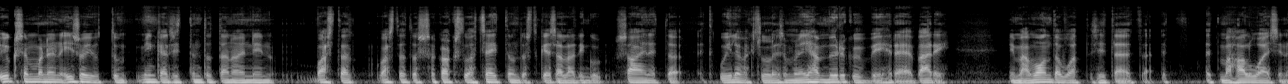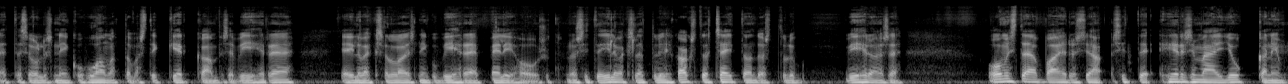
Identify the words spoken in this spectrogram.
yksi semmoinen iso juttu, minkä sitten tota noin, niin vasta vasta tuossa 2017 kesällä niin kuin sain, että, että kun Ilveksellä oli semmoinen ihan myrkynvihreä väri, niin mä monta vuotta sitä, että, että, että mä haluaisin, että se olisi niin kuin huomattavasti kirkkaampi se vihreä ja Ilveksellä olisi niin kuin vihreä pelihousut. No sitten Ilveksellä tuli 2017 tuli vihdoin se omistajanvaihdos ja sitten Hirsimäen Jukka niin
